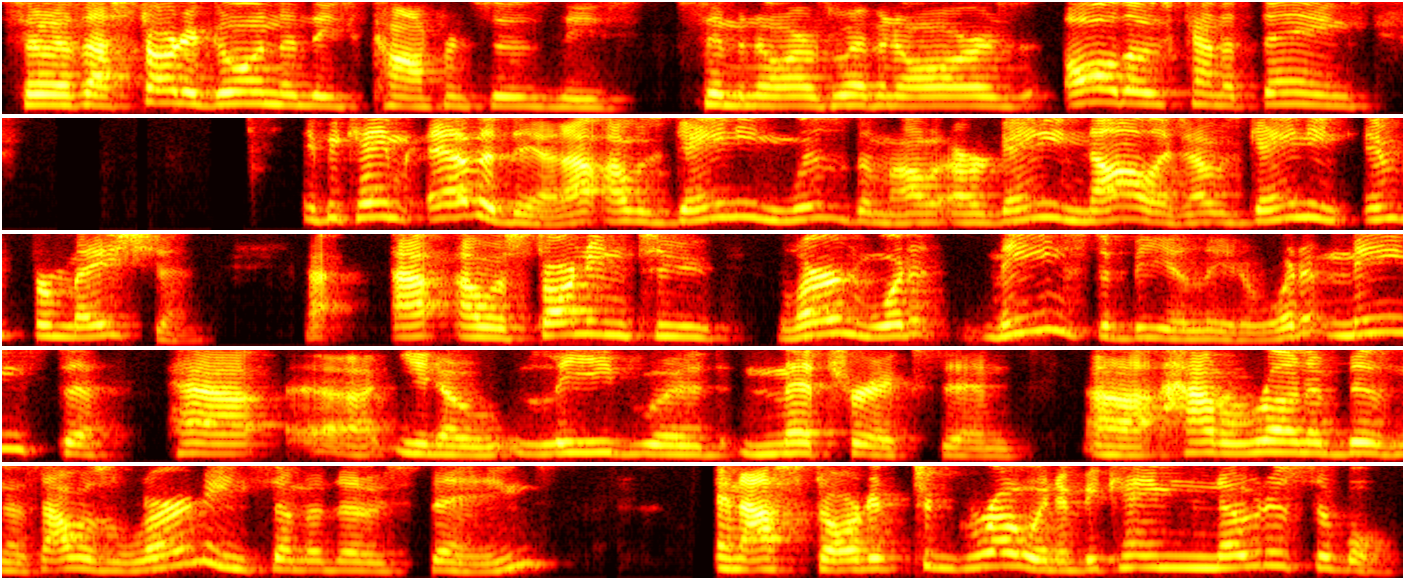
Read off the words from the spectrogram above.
So as I started going to these conferences, these seminars, webinars, all those kind of things, it became evident. I, I was gaining wisdom or gaining knowledge. I was gaining information. I, I, was starting to learn what it means to be a leader, what it means to have, uh, you know, lead with metrics and uh, how to run a business. I was learning some of those things and I started to grow and it became noticeable.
